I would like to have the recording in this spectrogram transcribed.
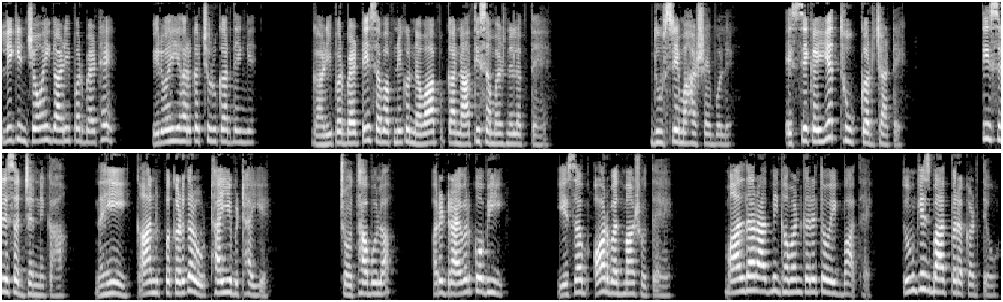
लेकिन जो ही गाड़ी पर बैठे, फिर वही हरकत शुरू कर देंगे। गाड़ी पर बैठे सब अपने को नवाब का नाती समझने लगते हैं। दूसरे महाशय बोले, इससे कहिए थूक कर चाटे। तीसरे सज्जन ने कहा, नहीं, कान पकड़कर उठाइए बिठाइए। चौथा बोला, अरे ड्राइवर को भी ये सब और बदमाश होते हैं। मालदार आदमी घमंड करे तो एक बात है, तुम किस बात पर अकड़ते हो?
